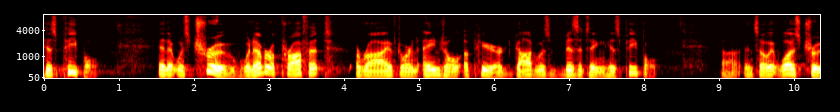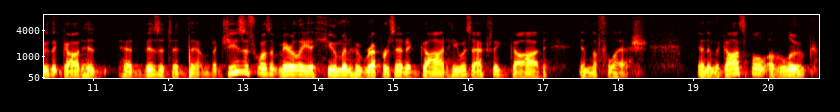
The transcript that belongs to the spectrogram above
his people. And it was true. Whenever a prophet arrived or an angel appeared, God was visiting his people. Uh, and so it was true that God had, had visited them. But Jesus wasn't merely a human who represented God, he was actually God in the flesh. And in the Gospel of Luke,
